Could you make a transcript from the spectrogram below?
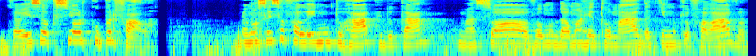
Então esse é o que o Sr. Cooper fala. Eu não sei se eu falei muito rápido, tá? Mas só vamos dar uma retomada aqui no que eu falava.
